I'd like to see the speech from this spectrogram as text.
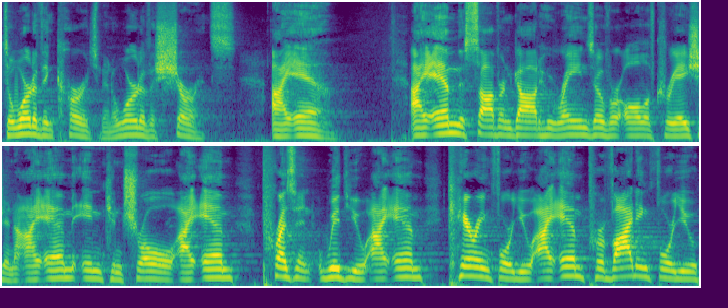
It's a word of encouragement, a word of assurance. I am. I am the sovereign God who reigns over all of creation. I am in control. I am present with you. I am caring for you. I am providing for you.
